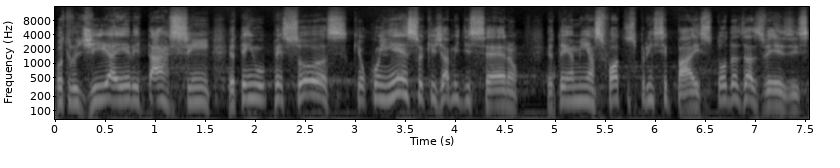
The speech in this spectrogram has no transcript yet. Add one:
outro dia ele está assim. Eu tenho pessoas que eu conheço que já me disseram, eu tenho as minhas fotos principais, todas as vezes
